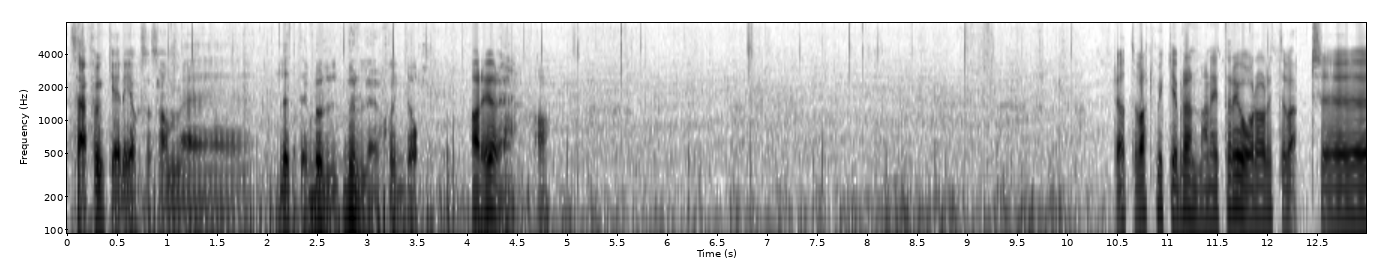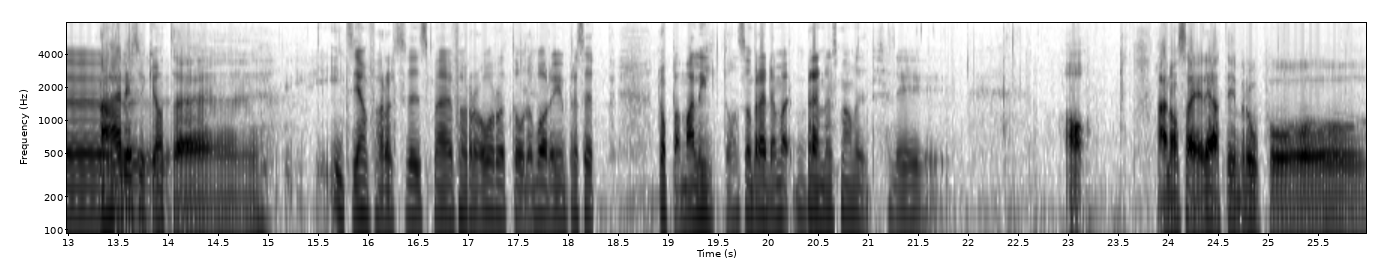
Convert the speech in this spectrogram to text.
Sen funkar det också som eh, lite bull, bullerskydd då. Ja, det gör det. Ja. Det har inte varit mycket brännmaneter i år. Har det inte varit. eh, Nej, det tycker jag inte. Inte jämförelsevis med förra året. Då, då var det ju i princip droppar man Lilton brände- brändes man vid. Det, Ja. Ja, de säger det att det beror på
